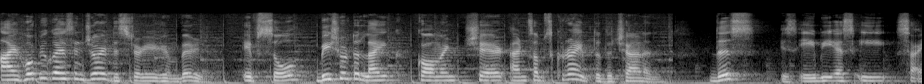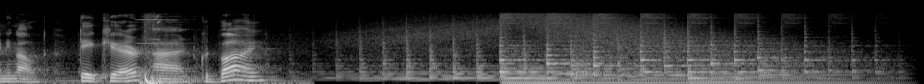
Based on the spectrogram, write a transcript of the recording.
I hope you guys enjoyed this terrarium build. If so, be sure to like, comment, share and subscribe to the channel. This is ABSE signing out. Take care and goodbye.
